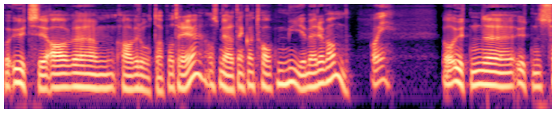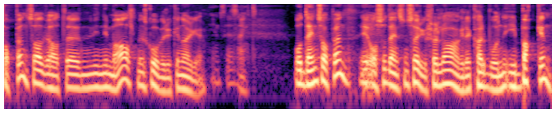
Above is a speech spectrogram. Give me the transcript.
på utsida av, eh, av rota på treet, og som gjør at den kan ta opp mye mer vann. Oi, Og uten, eh, uten soppen så hadde vi hatt det minimalt med skogbruk i Norge. interessant. Og den soppen er også den som sørger for å lagre karbonet i bakken.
